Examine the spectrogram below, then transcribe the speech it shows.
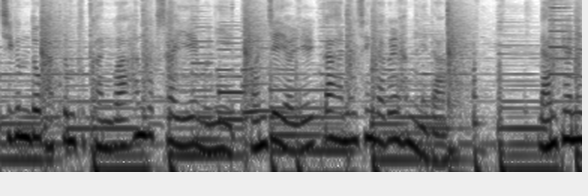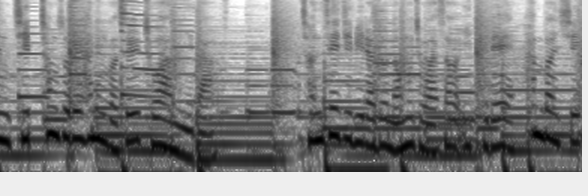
지금도 가끔 북한과 한국 사이의 문이 언제 열릴까 하는 생각을 합니다. 남편은 집 청소를 하는 것을 좋아합니다. 전세집이라도 너무 좋아서 이틀에 한 번씩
